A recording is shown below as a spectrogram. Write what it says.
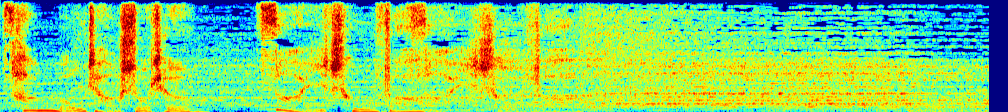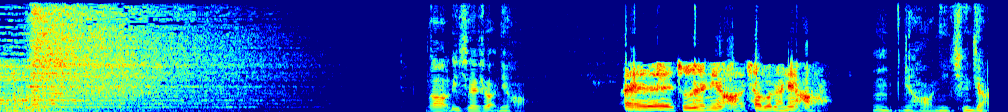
参谋长说：“车，再出发。”再出发。啊，李先生你好。哎哎，主持人你好，参谋长你好。嗯，你好，你请讲。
